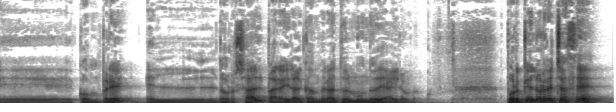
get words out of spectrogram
eh, compré el dorsal para ir al Campeonato del Mundo de Ironman. ¿Por qué lo rechacé?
